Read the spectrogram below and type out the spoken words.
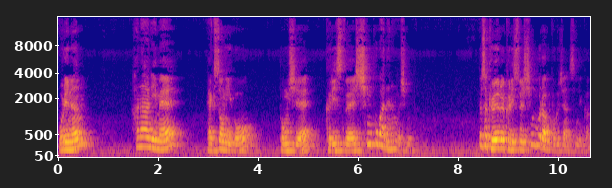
우리는 하나님의 백성이고 동시에 그리스도의 신부가 되는 것입니다. 그래서 교회를 그리스도의 신부라고 부르지 않습니까?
